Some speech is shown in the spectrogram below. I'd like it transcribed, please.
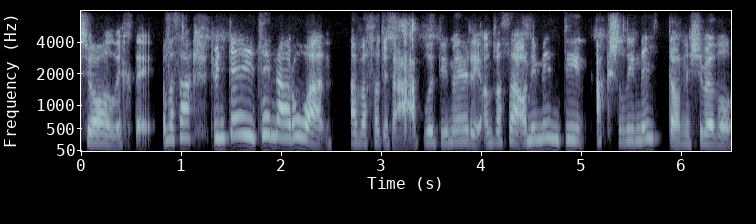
tu ôl i chdi. O fatha, dwi'n deud hynna rwan, a fatha dwi'n ah, Bloody Mary, ond fatha, o'n i'n mynd i actually neud o, nes i feddwl,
